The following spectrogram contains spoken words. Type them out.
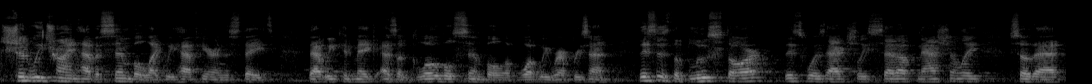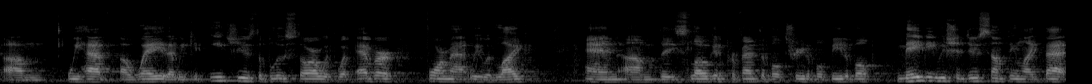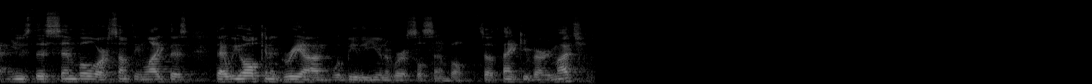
should we try and have a symbol like we have here in the States that we could make as a global symbol of what we represent? This is the blue star. This was actually set up nationally so that um, we have a way that we could each use the blue star with whatever format we would like. And um, the slogan, preventable, treatable, beatable, maybe we should do something like that, use this symbol or something like this that we all can agree on will be the universal symbol. So thank you very much.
